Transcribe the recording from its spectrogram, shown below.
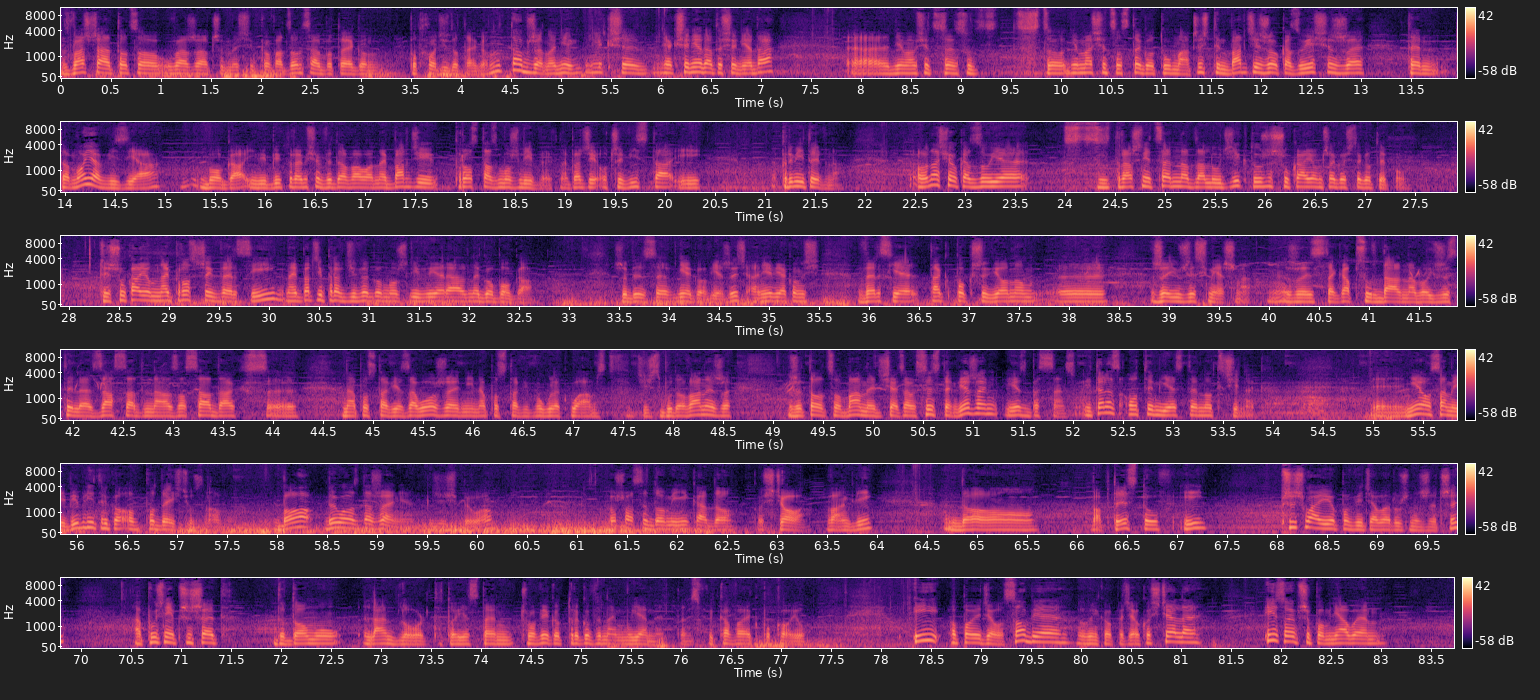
Zwłaszcza to, co uważa, czy myśli prowadzący, albo to, jak on podchodzi do tego. No dobrze, no nie, niech się, jak się nie da, to się nie da. E, nie ma się sensu, nie ma się co z tego tłumaczyć, tym bardziej, że okazuje się, że ten, ta moja wizja Boga i Biblii, która mi się wydawała najbardziej prosta z możliwych, najbardziej oczywista i prymitywna, ona się okazuje strasznie cenna dla ludzi, którzy szukają czegoś tego typu. Czyli szukają najprostszej wersji, najbardziej prawdziwego, możliwie realnego Boga żeby sobie w niego wierzyć, a nie w jakąś wersję tak pokrzywioną, yy, że już jest śmieszna, że jest tak absurdalna, bo już jest tyle zasad na zasadach, z, na podstawie założeń i na podstawie w ogóle kłamstw gdzieś zbudowane, że, że to, co mamy dzisiaj, cały system wierzeń jest bez sensu. I teraz o tym jest ten odcinek. Yy, nie o samej Biblii, tylko o podejściu znowu. Bo było zdarzenie, dziś było. Poszła sobie Dominika do kościoła w Anglii do baptystów i przyszła i opowiedziała różne rzeczy, a później przyszedł do domu landlord, to jest ten człowiek, od którego wynajmujemy ten swój kawałek pokoju. I opowiedział o sobie, Dominika opowiedział o kościele i sobie przypomniałem,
